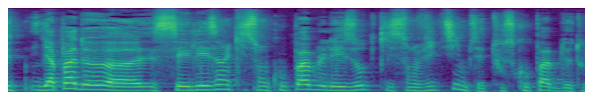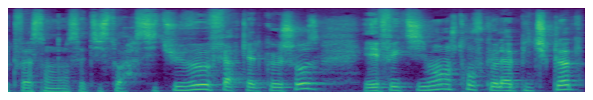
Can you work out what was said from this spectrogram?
il y a pas de, euh, c'est les uns qui sont coupables et les autres qui sont victimes. C'est tous coupables de toute façon dans cette histoire. Si tu veux faire quelque chose, et effectivement, je trouve que la pitch clock,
